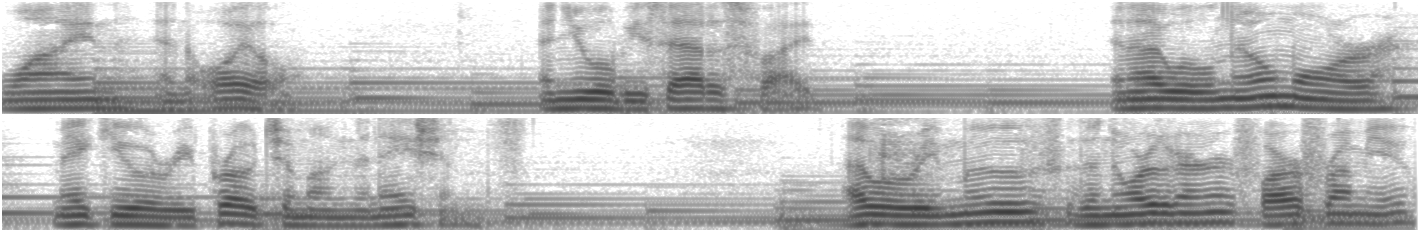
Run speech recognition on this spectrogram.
wine, and oil, and you will be satisfied. And I will no more make you a reproach among the nations. I will remove the northerner far from you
